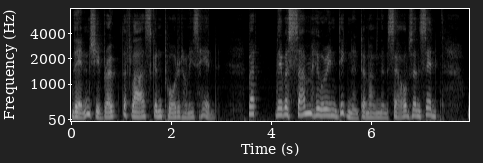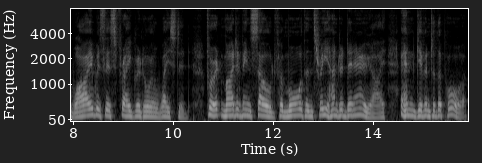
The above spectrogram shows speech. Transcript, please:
Then she broke the flask and poured it on his head. But there were some who were indignant among themselves and said, why was this fragrant oil wasted? For it might have been sold for more than three hundred denarii and given to the poor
